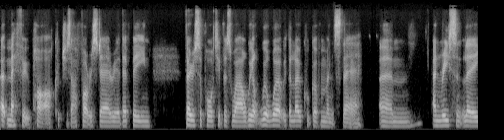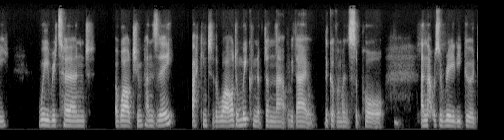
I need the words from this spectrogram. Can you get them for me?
at Mefou Park which is our forest area they've been very supportive as well we'll we'll work with the local governments there um, and recently we returned a wild chimpanzee back into the wild and we couldn't have done that without the government's support and that was a really good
